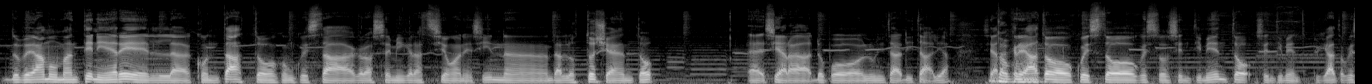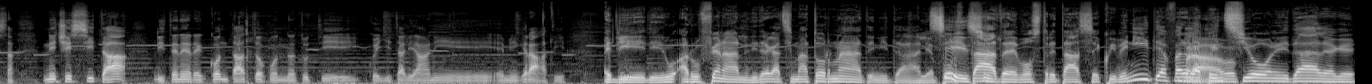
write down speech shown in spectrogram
dovevamo mantenere il contatto con questa grossa emigrazione. Sin eh, dall'Ottocento, eh, si era dopo l'unità d'Italia, si era Dopo- creato questo, questo sentimento, sentimento, più che altro questa necessità di tenere il contatto con tutti quegli italiani emigrati. E di, di arruffianarli, di dire ragazzi, ma tornate in Italia, Sì, portate le vostre tasse qui, venite a fare la Bravo. pensione in Italia che,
